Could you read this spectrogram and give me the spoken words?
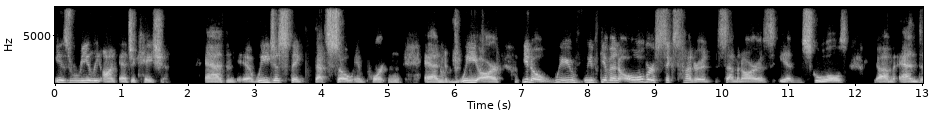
is really on education. And uh, we just think that's so important. And we are, you know, we've we've given over 600 seminars in schools. Um, and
